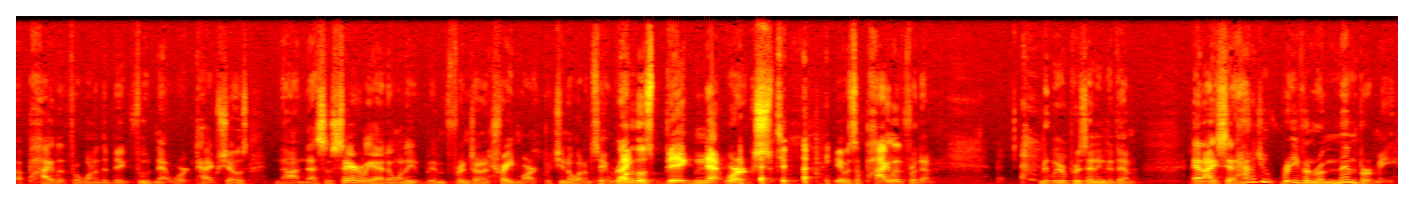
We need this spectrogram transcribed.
a pilot for one of the big Food Network type shows. Not necessarily, I don't want to infringe on a trademark, but you know what I'm saying. One of those big networks. It was a pilot for them that we were presenting to them. And I said, How did you even remember me?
